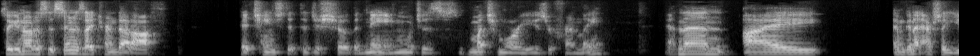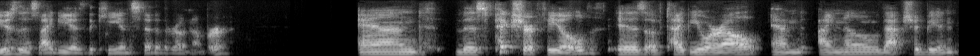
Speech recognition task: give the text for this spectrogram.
So you notice as soon as I turned that off, it changed it to just show the name, which is much more user friendly. And then I am gonna actually use this ID as the key instead of the row number. And this picture field is of type URL, and I know that should be an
